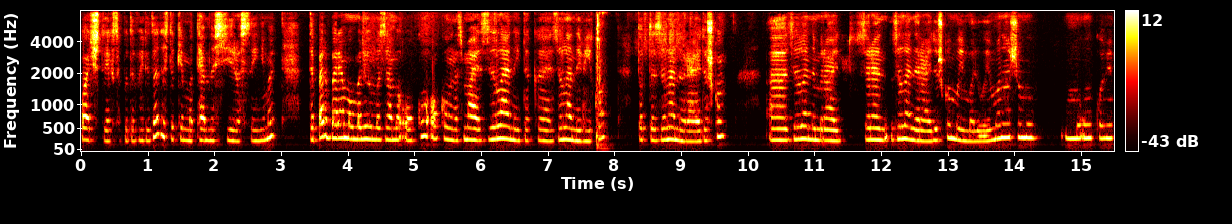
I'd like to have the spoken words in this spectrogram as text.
Бачите, як це буде виглядати з такими темно-сіро-синіми. Тепер беремо, малюємо з вами око. Око у нас має зелений таке зелене віко, тобто зелену рейдушку. Е, Зеленим рай, зелен- зелене райдушко ми малюємо нашому м, окові.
